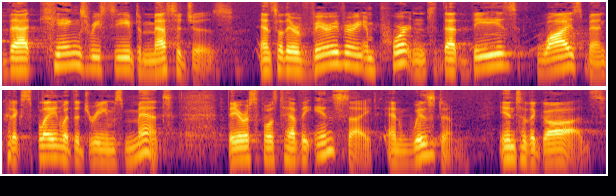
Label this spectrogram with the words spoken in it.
that kings received messages. And so they were very, very important that these wise men could explain what the dreams meant. They were supposed to have the insight and wisdom into the gods.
